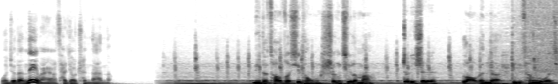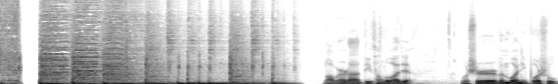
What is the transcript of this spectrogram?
我觉得那玩意儿才叫蠢蛋呢。你的操作系统升级了吗？这里是老文的底层逻辑。老文的底层逻辑，我是文博，你博叔。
